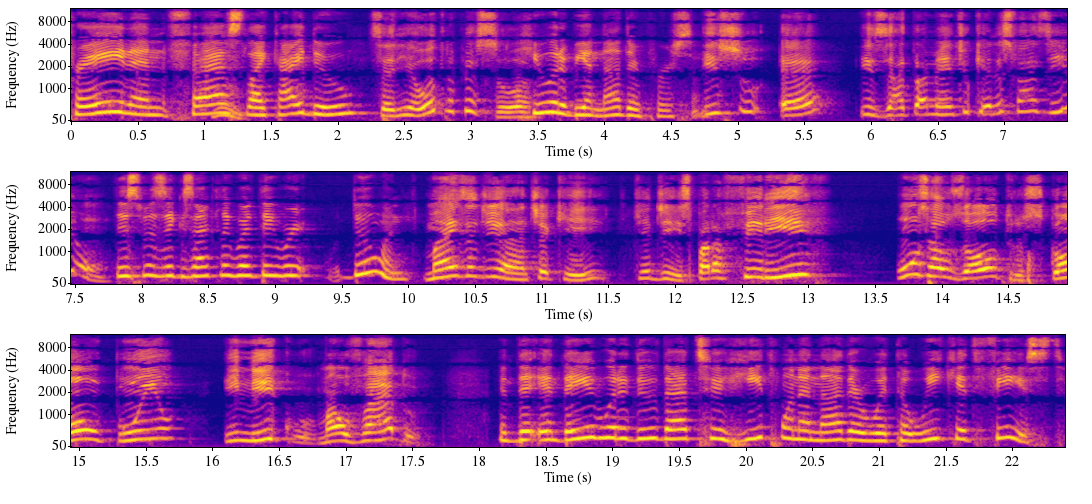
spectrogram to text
prayed and fast like I do, seria outra pessoa. he would be another person. Isso é exatamente o que eles faziam. This was exactly what they were doing. Mais adiante aqui, que diz: para ferir uns aos outros com um punho iníquo, malvado. And they, and they would do that to hit one another with a wicked fist.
